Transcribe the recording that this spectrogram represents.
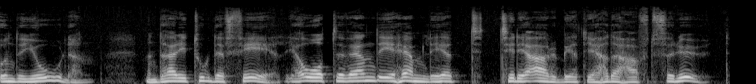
under jorden. Men där tog det fel. Jag återvände i hemlighet till det arbete jag hade haft förut.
